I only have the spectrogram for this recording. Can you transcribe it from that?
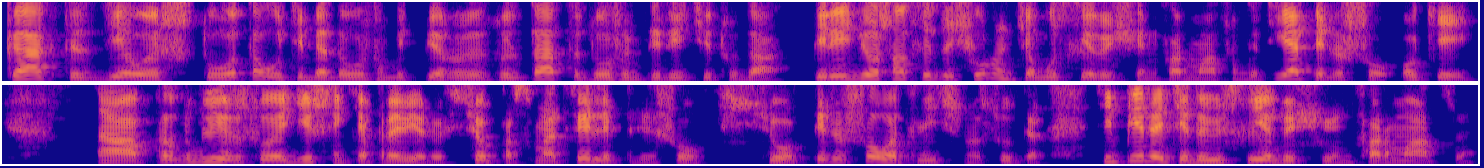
Как ты сделаешь что-то, у тебя должен быть первый результат, ты должен перейти туда. Перейдешь на следующий уровень, у тебя будет следующая информация. Он говорит, я перешел, окей. А, продублируй свой айдишник, я проверю. Все, просмотрели, перешел, все, перешел, отлично, супер. Теперь я тебе даю следующую информацию.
